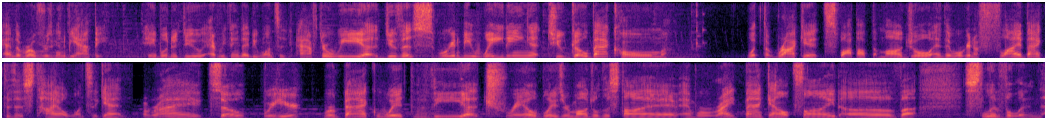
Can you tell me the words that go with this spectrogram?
and the rover is going to be happy able to do everything that he wants. After we uh, do this, we're going to be waiting to go back home with the rocket, swap out the module, and then we're going to fly back to this tile once again. All right, so we're here. We're back with the uh, Trailblazer module this time, and we're right back outside of uh, Slivolin.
